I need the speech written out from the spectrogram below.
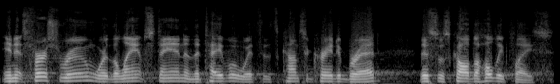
In its first room were the lampstand and the table with its consecrated bread. This was called the holy place.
